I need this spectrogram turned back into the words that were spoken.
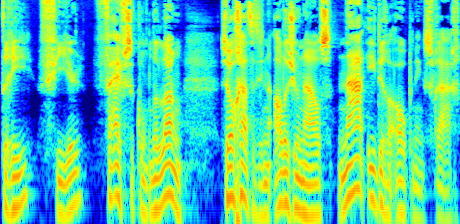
Drie, vier, vijf seconden lang. Zo gaat het in alle journaals na iedere openingsvraag.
